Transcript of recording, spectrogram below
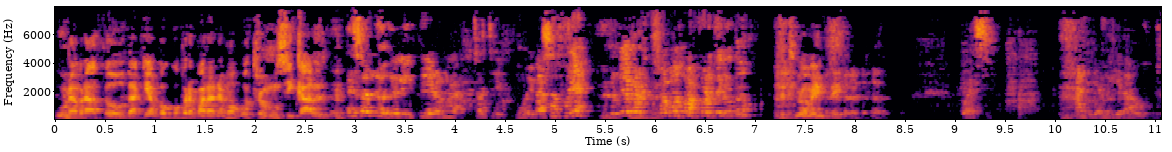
Un abrazo. De aquí a poco prepararemos vuestro musical. Eso es lo que le hicieron a la muchacha. Y vas a follar. ¿Por qué? Porque somos más fuertes que tú. Efectivamente. Pues sí. A mí ya me queda gusto.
